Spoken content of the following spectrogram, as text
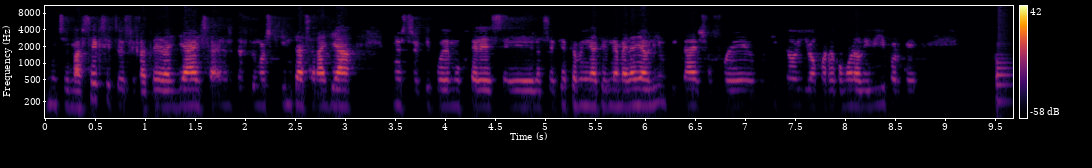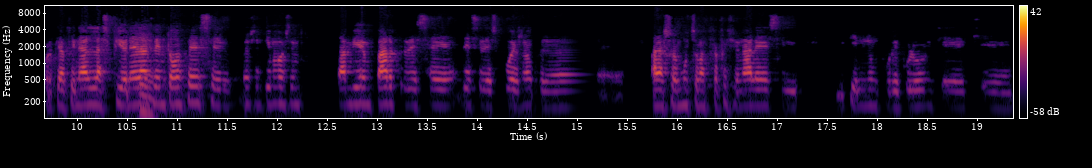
muchos más éxitos. Fíjate, ya nosotros fuimos quintas, ahora ya nuestro equipo de mujeres, eh, la selección femenina tiene una medalla olímpica, eso fue bonito, yo me acuerdo cómo lo viví porque, porque al final las pioneras sí. de entonces eh, nos sentimos en, también parte de ese, de ese después, ¿no? Pero eh, ahora son mucho más profesionales y, y tienen un currículum que, que,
